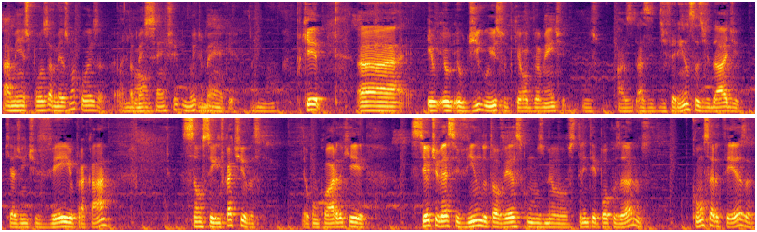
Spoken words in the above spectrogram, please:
A minha esposa a mesma coisa, ela também se sente muito bem aqui. Porque ah, eu, eu, eu digo isso porque, obviamente, os- as, as diferenças de idade que a gente veio pra cá são significativas. Eu concordo que se eu tivesse vindo, talvez, com os meus 30 e poucos anos, com certeza,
